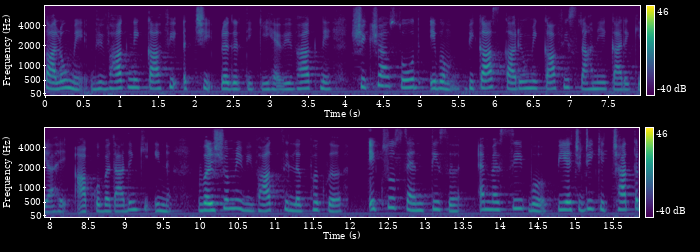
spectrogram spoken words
सालों में विभाग ने काफ़ी अच्छी प्रगति की है। विभाग ने शिक्षा, शोध एवं विकास कार्यों में काफ़ी सराहनीय कार्य किया है। आपको बता दें कि इन वर्षों में विभाग से लगभग एक एमएससी व पीएचडी के छात्र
